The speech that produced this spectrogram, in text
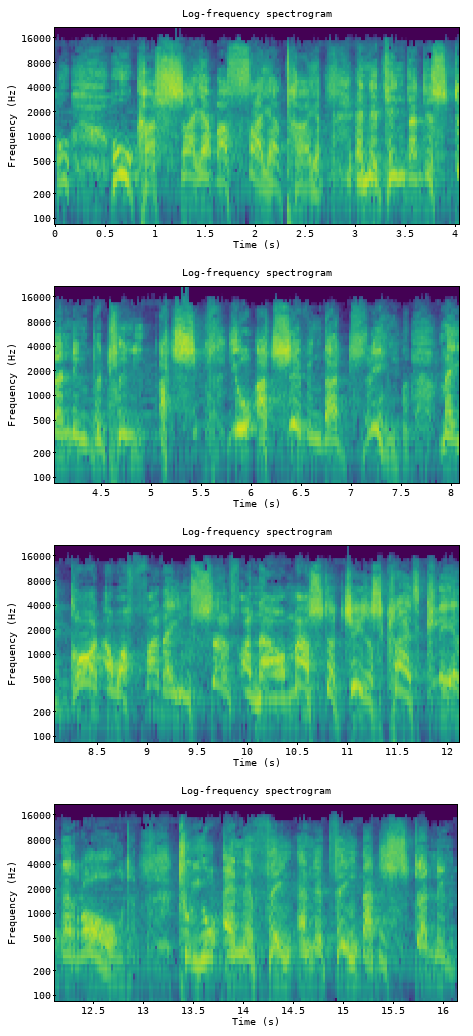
who Basaya Taya, anything that is standing between you achieving that dream, may God, our Father Himself, and our Master Jesus Christ clear the road to you. Anything, anything that is standing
